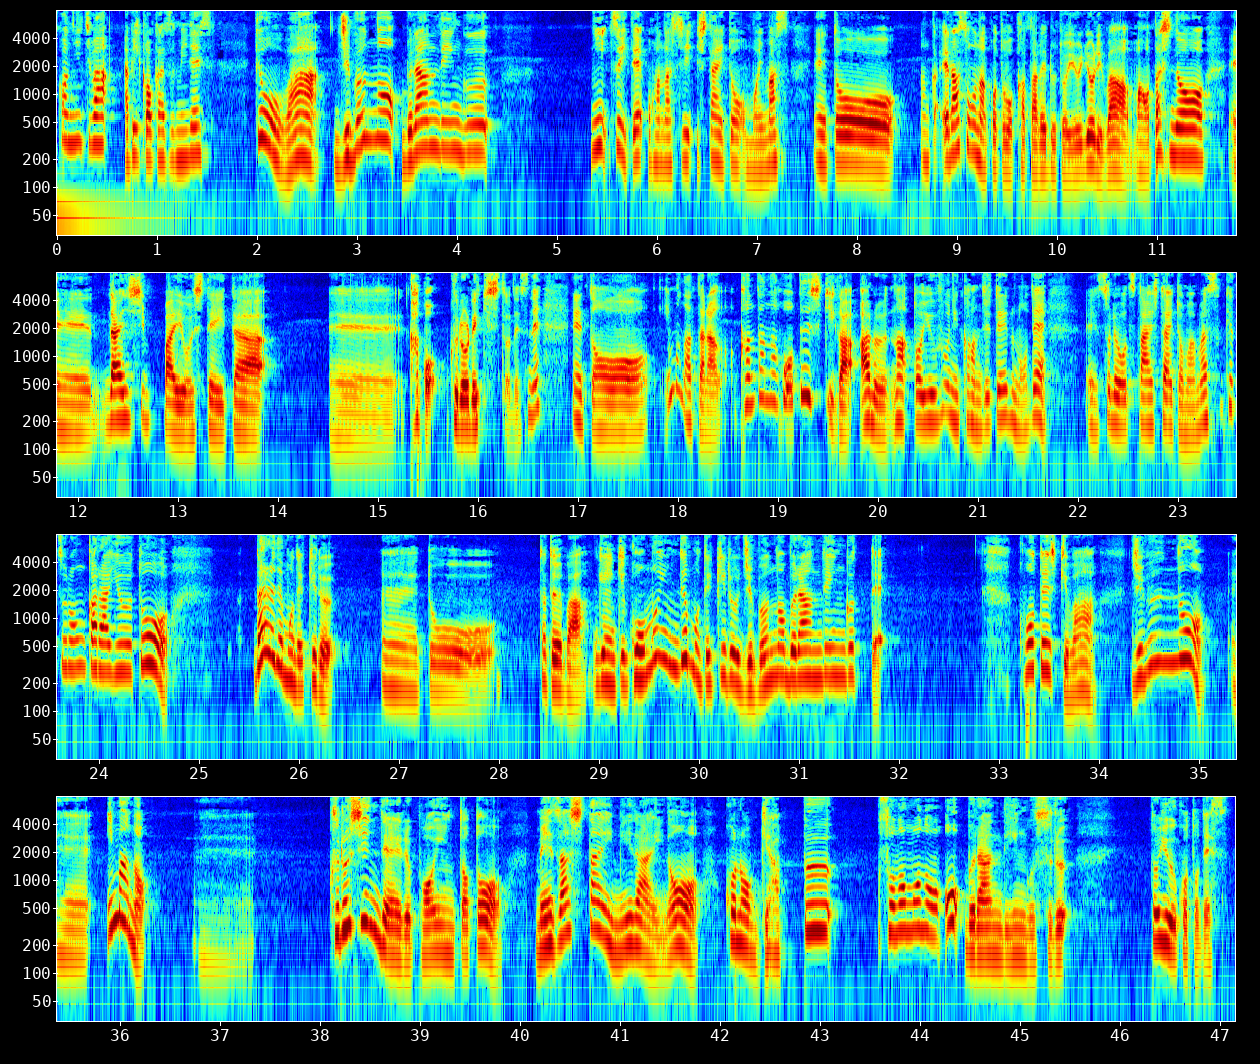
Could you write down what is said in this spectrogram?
こんにちは、アビコカズミです。今日は自分のブランディングについてお話ししたいと思います。えっ、ー、と、なんか偉そうなことを語れるというよりは、まあ私の、えー、大失敗をしていたえー、過去、黒歴史とですね、えっ、ー、と、今だったら簡単な方程式があるなというふうに感じているので、えー、それをお伝えしたいと思います。結論から言うと、誰でもできる、えっ、と、例えば、現役公務員でもできる自分のブランディングって、肯定式は自分の、え今の、え苦しんでいるポイントと目指したい未来のこのギャップそのものをブランディングするということです。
